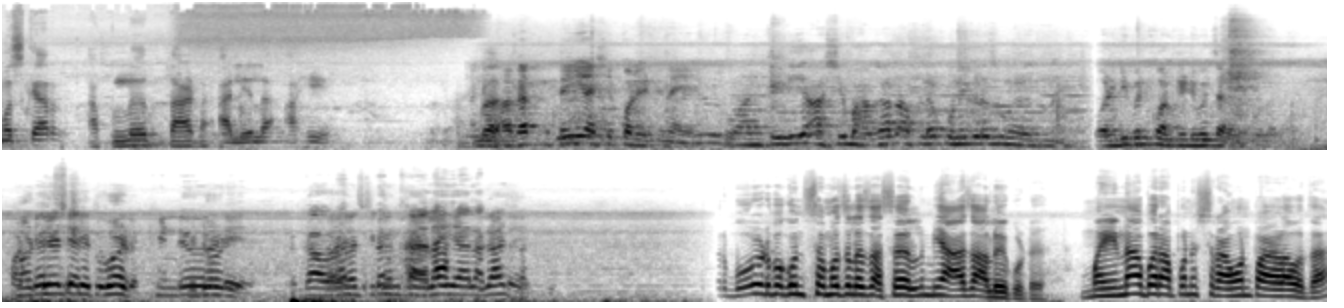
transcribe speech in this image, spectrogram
नमस्कार आपलं ताट आलेलं आहे. भागात कुठेही अशी क्वालिटी नाही. क्वांटिटी अशी भागात आपल्या कुणीकडेच मिळत नाही. क्वालिटी पण क्वांटिटी पण चांगली. हॉटेल शेतवड खिंडेवडे. गावरान चिकन खायला यायला लागतंय. तर बोर्ड बघून समजलंच असेल मी आज आलोय कुठं? महिनाभर आपण श्रावण पाळला होता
